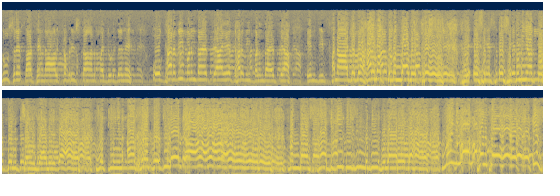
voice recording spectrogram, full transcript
دوسرے پاسے نال قبرستان پہ جڑتے ہیں۔ وہ گھر بھی بنتا ہے پیا یہ گھر بھی بنتا ہے پیا۔ ان دی فنا جب ہر وقت بندہ دیکھے پھر اس, اس دنیا تو دل چون جائے گا۔ یقین آخرت جڑے گا۔ بندہ سادگی دی زندگی گزارے گا۔ مینو اس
